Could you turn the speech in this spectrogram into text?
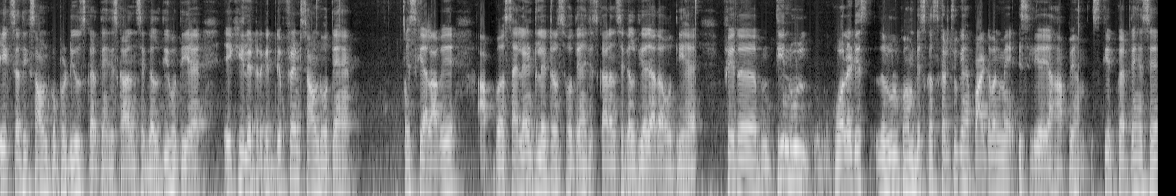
एक से अधिक साउंड को प्रोड्यूस करते हैं, जिस कारण से गलती होती है। एक ही लेटर के डिफरेंट साउंड होते हैं। इसके अलावा आप साइलेंट लेटर्स होते हैं, जिस कारण से गलतियाँ ज़्यादा होती है। फिर तीन रूल क्वालिटी रूल को हम डिस्कस कर चुके हैं पार्ट वन में, इसलिए यहाँ पे हम स्किप करते हैं इसे।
